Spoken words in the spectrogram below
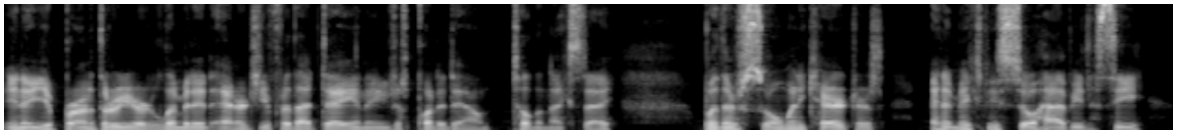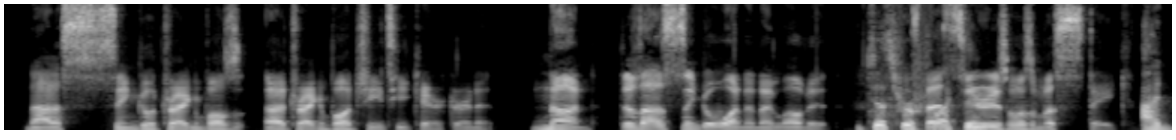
you know, you burn through your limited energy for that day and then you just put it down till the next day. But there's so many characters and it makes me so happy to see not a single Dragon Ball's uh, Dragon Ball GT character in it. None. There's not a single one, and I love it. Just 'Cause That series was a mistake. I,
